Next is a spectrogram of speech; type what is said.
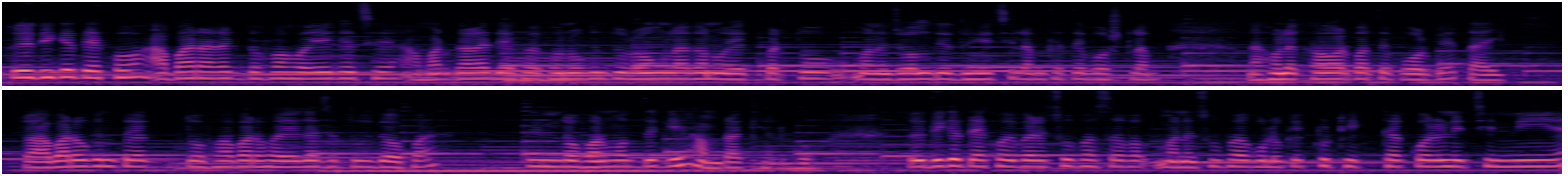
তো এদিকে দেখো, আবার আরেক দফা হয়ে গেছে। আমার গালে দেখো এখনও কিন্তু রং লাগানো, একবার তো মানে জল দিয়ে ধুয়েছিলাম, খেতে বসলাম, না হলে খাওয়ার পাতে পড়বে, তাই। তো আবারও কিন্তু এক দফা আবার হয়ে গেছে দুই দফা। তিন দফার মধ্যে গিয়ে আমরা খেলব। তো এদিকে দেখো এবারে সোফা সোফা মানে সোফাগুলোকে একটু ঠিকঠাক করে নিচ্ছি, নিয়ে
